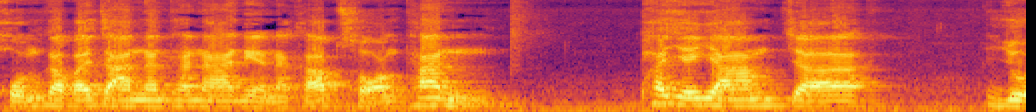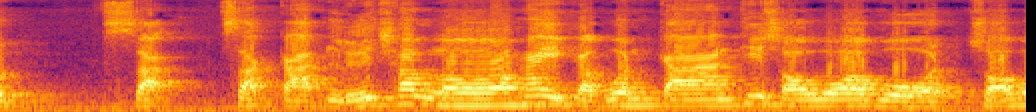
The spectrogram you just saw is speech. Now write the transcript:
ผมกับอาจารย์นันทนาเนี่ยนะครับสองท่านพยายามจะหยุดสสกัดหรือชะลอให้กระบวนการที่สวโหวตสว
